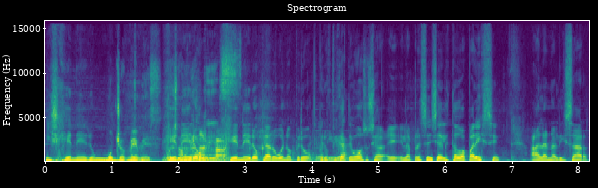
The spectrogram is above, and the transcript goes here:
Y generó un Muchos memes. generó, Muchos memes. generó, claro, bueno, pero, pero fíjate vos, o sea, eh, la presencia del Estado aparece al analizar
